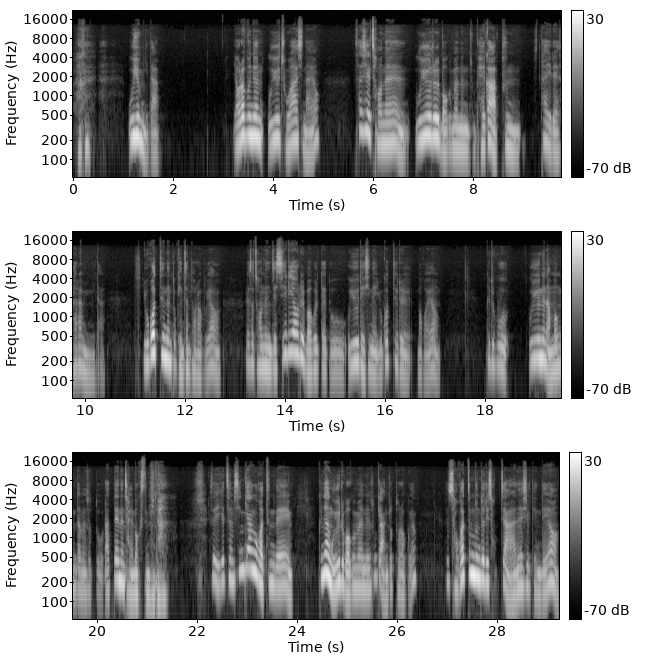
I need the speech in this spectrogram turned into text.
우유입니다. 여러분은 우유 좋아하시나요? 사실 저는 우유를 먹으면 좀 배가 아픈 스타일의 사람입니다. 요거트는 또 괜찮더라고요. 그래서 저는 이제 시리얼을 먹을 때도 우유 대신에 요거트를 먹어요. 그리고 우유는 안 먹는다면서 또 라떼는 잘 먹습니다. 그래서 이게 참 신기한 것 같은데 그냥 우유를 먹으면 속이 안 좋더라고요. 그래서 저 같은 분들이 적지 않으실 텐데요.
